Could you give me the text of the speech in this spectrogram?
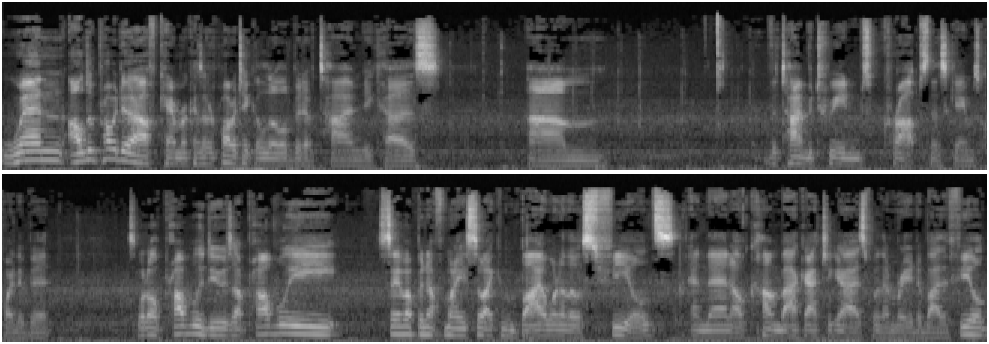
when I'll do probably do that off camera because it'll probably take a little bit of time because um, the time between crops in this game is quite a bit. So what I'll probably do is I'll probably save up enough money so I can buy one of those fields, and then I'll come back at you guys when I'm ready to buy the field,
